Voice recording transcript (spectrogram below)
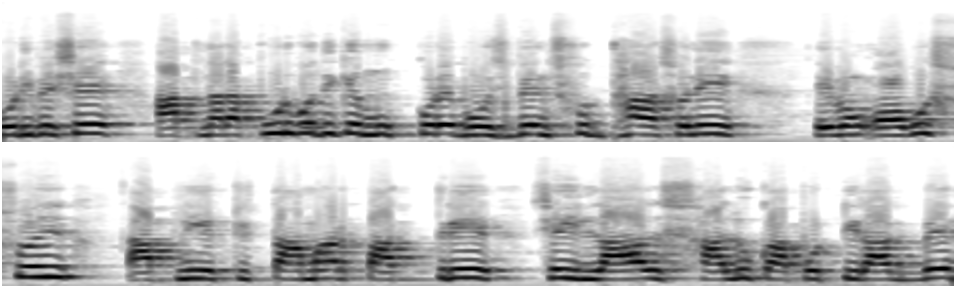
পরিবেশে আপনারা পূর্ব দিকে মুখ করে বসবেন শুদ্ধ আসনে এবং অবশ্যই আপনি একটি তামার পাত্রে সেই লাল শালু কাপড়টি রাখবেন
